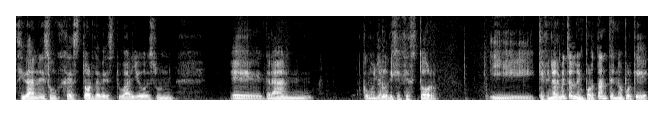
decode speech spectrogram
Zidane es un gestor de vestuario, es un eh, gran, como ya lo dije, gestor, y que finalmente es lo importante, ¿no? Porque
